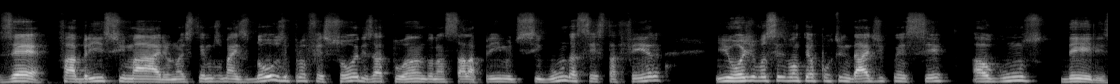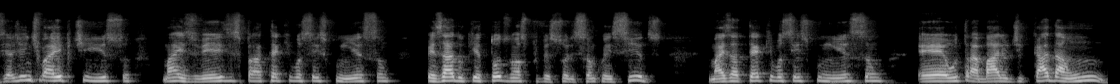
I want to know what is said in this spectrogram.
Zé, Fabrício e Mário, nós temos mais 12 professores atuando na sala premium de segunda a sexta-feira e hoje vocês vão ter a oportunidade de conhecer alguns deles. E a gente vai repetir isso mais vezes para até que vocês conheçam, apesar do que todos os nossos professores são conhecidos, mas até que vocês conheçam é, o trabalho de cada um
